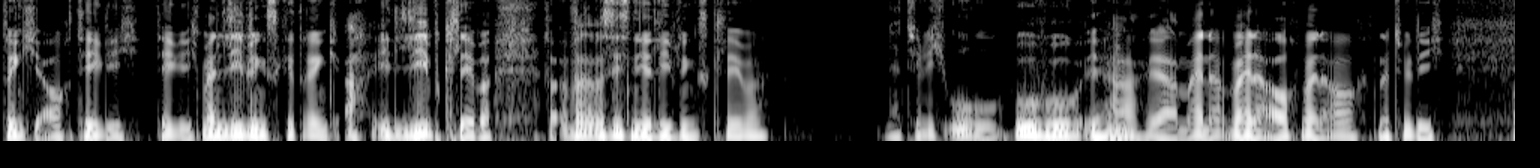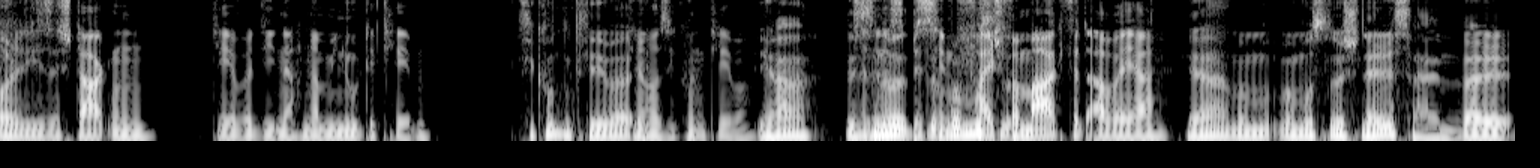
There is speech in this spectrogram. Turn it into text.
Trinke ich auch täglich, täglich. Mein Lieblingsgetränk. Ach, ich liebe Kleber. Was, was ist denn Ihr Lieblingskleber? Natürlich Uhu. Uhu, ja, Mhm. ja, meiner meine auch, meine auch, natürlich. Oder diese starken Kleber, die nach einer Minute kleben. Sekundenkleber, Genau, Sekundenkleber. ja, das also ist nur, ein bisschen falsch muss, vermarktet, aber ja. ja, man, man muss nur schnell sein, weil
